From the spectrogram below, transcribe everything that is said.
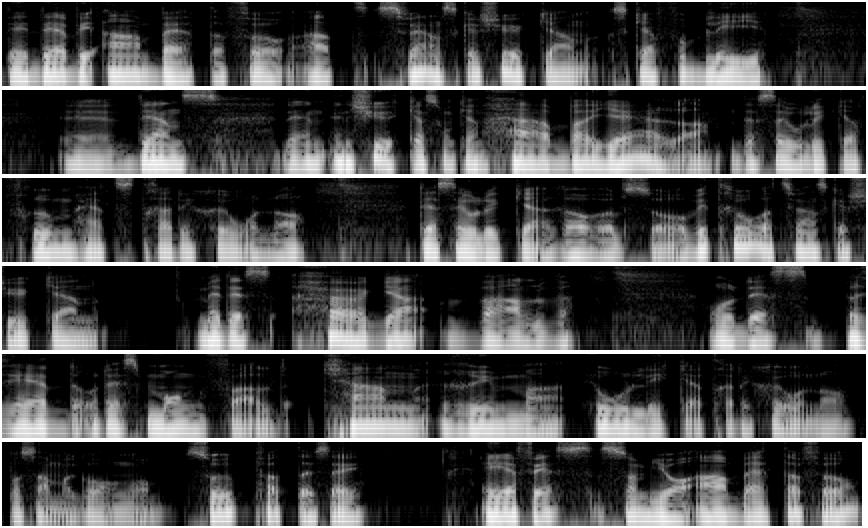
det är det vi arbetar för att Svenska kyrkan ska få bli eh, Eh, dens, en, en kyrka som kan härbärgera dessa olika frumhetstraditioner, dessa olika rörelser. Och vi tror att Svenska kyrkan med dess höga valv och dess bredd och dess mångfald kan rymma olika traditioner på samma gång. Och så uppfattar sig EFS som jag arbetar för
